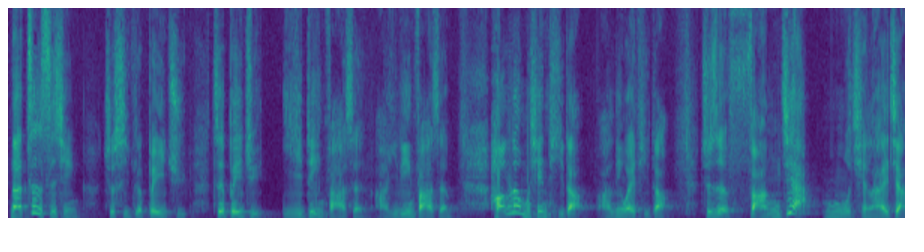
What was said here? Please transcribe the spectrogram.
那这个事情就是一个悲剧，这悲剧一定发生啊，一定发生。好，那我们先提到啊，另外提到就是房价，目前来讲，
